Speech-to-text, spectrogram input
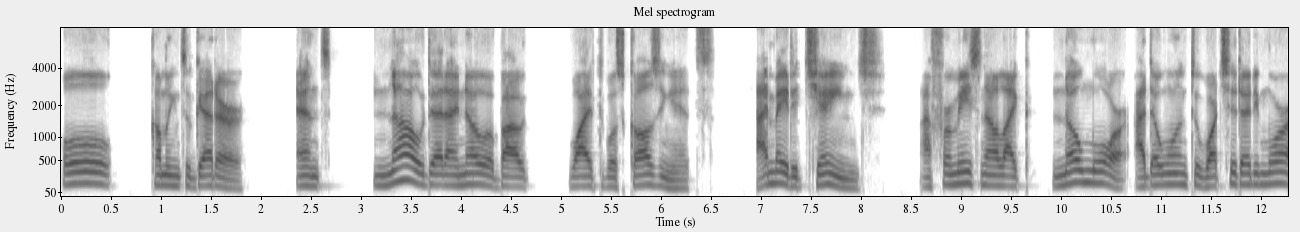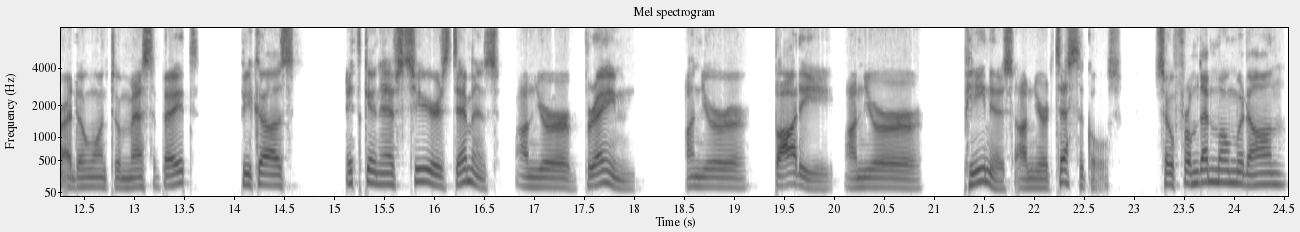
all coming together. And now that I know about why it was causing it, I made a change and for me, it's now like, no more. I don't want to watch it anymore. I don't want to masturbate because it can have serious damage on your brain, on your body, on your penis, on your testicles. So from that moment on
